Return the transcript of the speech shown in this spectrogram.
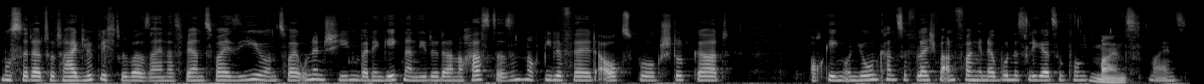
musste da total glücklich drüber sein. Das wären zwei Siege und zwei Unentschieden bei den Gegnern, die du da noch hast. Da sind noch Bielefeld, Augsburg, Stuttgart, auch gegen Union kannst du vielleicht mal anfangen, in der Bundesliga zu punkten. Mainz. Mainz.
